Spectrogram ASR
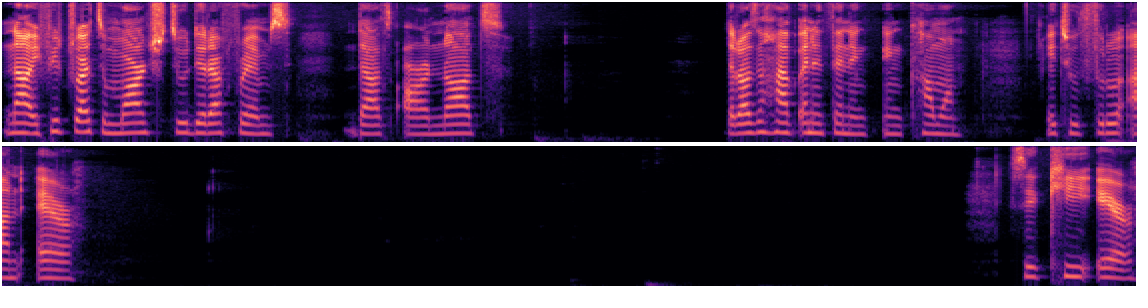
Now, if you try to merge two data frames that are not that doesn't have anything in, in common, it will throw an error. See key error.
